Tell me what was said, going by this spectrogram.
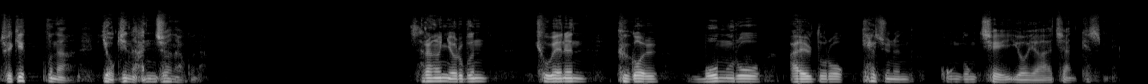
되겠구나. 여긴 안전하구나. 사랑하는 여러분, 교회는 그걸 몸으로 알도록 해주는 공동체여야 하지 않겠습니까?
